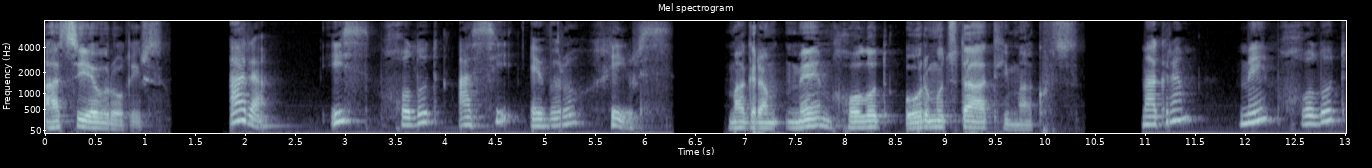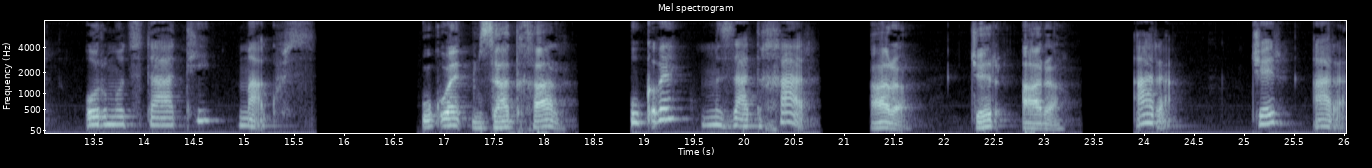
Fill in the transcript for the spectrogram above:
100 ევრო ღირს. არა ის მხოლოდ 100 ევრო ღირს. მაგრამ მე მხოლოდ 50 მაქვს. მაგრამ მე მხოლოდ 50 მაქვს. უკვე მზად ხარ? უკვე მზად ხარ. არა ჯერ არა. არა ჯერ არა.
